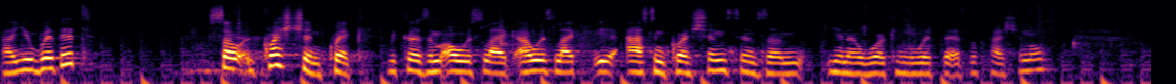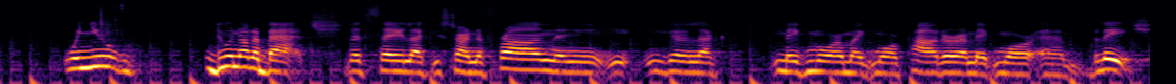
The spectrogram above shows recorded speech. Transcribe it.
Are you with it? So, a question, quick, because I'm always like I always like eh, asking questions since I'm you know working with the professionals. When you do another batch, let's say like you start in the front and you, you, you gotta like make more, make more powder and make more um, bleach.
